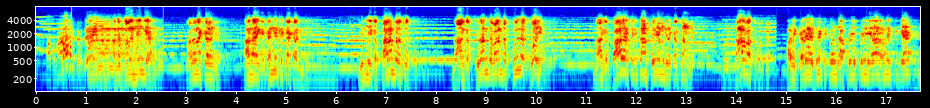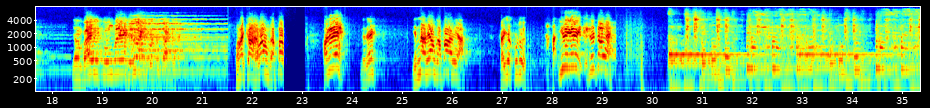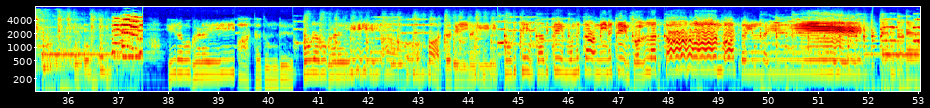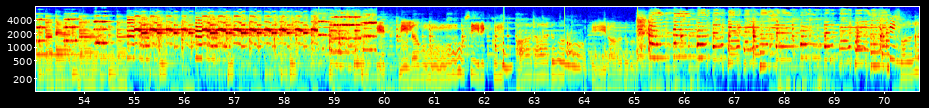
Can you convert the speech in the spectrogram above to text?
அதை சொல்ல நீங்க. கடனை கேளுங்க. ஆனா எங்க கண்ணியத்தை கேட்காதீங்க. இது எங்க பரம்பரை சொத்து. நாங்க பிறந்து வளர்ந்த புனித கோயில். நாங்க பாரதத்துக்கு தான் பெரியவங்களை கட்டினாங்க. ஒரு தாழ்வாத்து கொடுத்தாங்க. அது கிடையாது வீட்டுக்கு வந்து அப்படி இப்படி ஏதாவது நடந்துருக்கீங்க? என் பயலுக்கு உங்களே எதிராக்கி போட்டோம் டாக்டர். உனக்காகவா உங்க அப்பா அதுவே என்னது? என்னதே உங்க அப்பா அதையா கைய கொடு. இது இது இரு இரவுகளை பார்த்ததுண்டு. உறவுகளை பார்த்ததில்லை. துடித்தேன் தவித்தேன் உன்னைத்தான் நினைத்தேன் சொல்லத்தான் வார்த்தை இல்லை. நிலவும் சிரிக்கும். ஆராதோ தீராதோ.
